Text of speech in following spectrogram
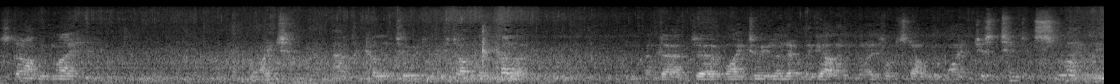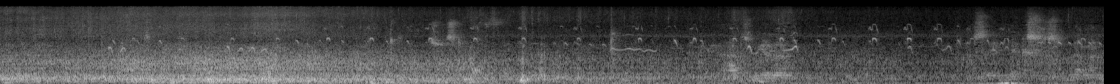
start with my white, add the colour to it. If you start with the colour add uh, white to it, you'll end up with a gallon. I just want to start with the white, just tint it slightly. Just off. Add together, say mix some lemon.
